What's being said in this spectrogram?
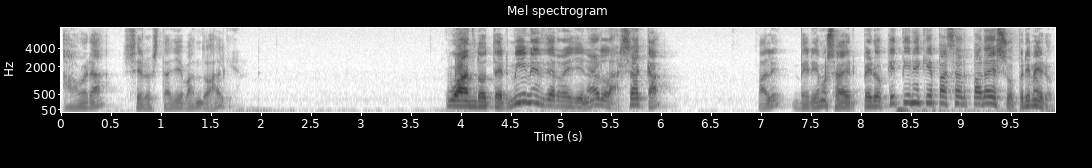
ahora se lo está llevando a alguien. Cuando termine de rellenar la saca, ¿vale? Veremos a ver. ¿Pero qué tiene que pasar para eso? Primero,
